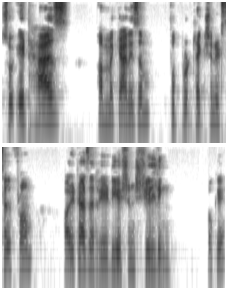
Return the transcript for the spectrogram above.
So it has a mechanism for protection itself from or it has a radiation shielding okay?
